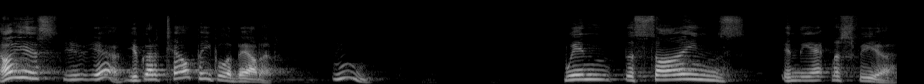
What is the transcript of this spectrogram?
Oh, yes. You, yeah. You've got to tell people about it. Mm. When the signs in the atmosphere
